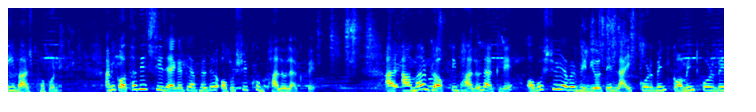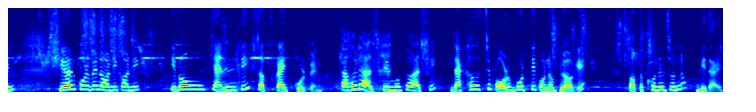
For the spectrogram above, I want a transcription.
এই বাসভবনে। আমি কথা দিচ্ছি, জায়গাটি আপনাদের অবশ্যই খুব ভালো লাগবে। আর আমার ব্লগটি ভালো লাগলে অবশ্যই আমার ভিডিওতে লাইক করবেন কমেন্ট করবেন শেয়ার করবেন অনেক অনেক, এবং চ্যানেলটি সাবস্ক্রাইব করবেন। তাহলে আজকের মতো আসি। দেখা হচ্ছে পরবর্তী কোনো ব্লগে। ততক্ষণের জন্য বিদায়।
